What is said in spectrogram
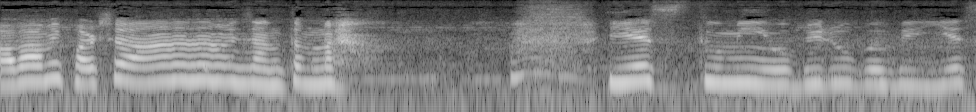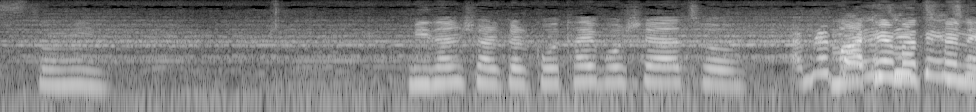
বাবা আমি ফর্সা আমি জানতাম না। ইয়েস তুমি অভিরূপ অভি ইয়েস তুমি। বিধান সরকার কোথায় বসে আছো? আমরা মাঠের মাঝখানে।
